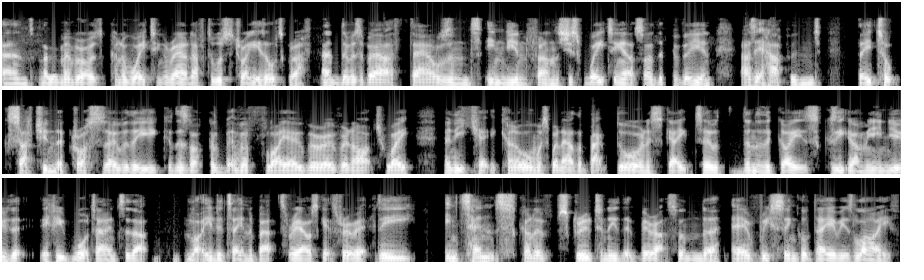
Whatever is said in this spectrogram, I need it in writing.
And I remember I was kind of waiting around afterwards to try and get his autograph. And there was about a thousand Indian fans just waiting outside the pavilion. As it happened, they took Sachin across over the, there's like a bit of a flyover over an archway, and he, kind of almost went out the back door and escaped. So none of the guys, because I mean, he knew that if he'd walked out into that, like he'd have taken about three hours to get through it. The intense kind of scrutiny that Virat's under every single day of his life.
